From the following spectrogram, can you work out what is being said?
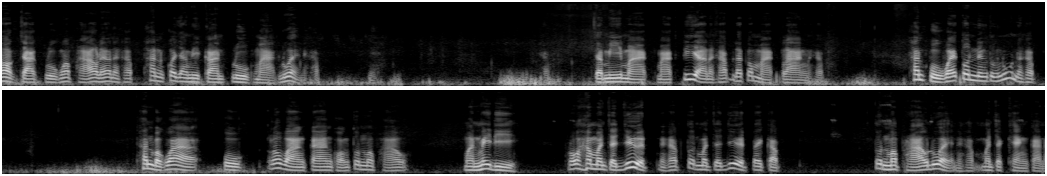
นอกจากปลูกมะพร้าวแล้วนะครับ ท่านก็ยังมีการปลูกหมากด้วยนะครับนี่ครับจะมีหมากหมากเตี้ยนะครับ แล้วก็หมากกลางนะครับ ท่านปลูกไว้ต้นหนึ่งตรงนู้นนะครับ ท่านบอกว่าปลูกระหว่างกลางของต้นมะพร้าวมันไม่ดี เพราะว่ามันจะยืดนะครับ ต้นมันจะยืดไปกับต้นมะพร้าวด้วยนะครับ มันจะแข่งกัน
